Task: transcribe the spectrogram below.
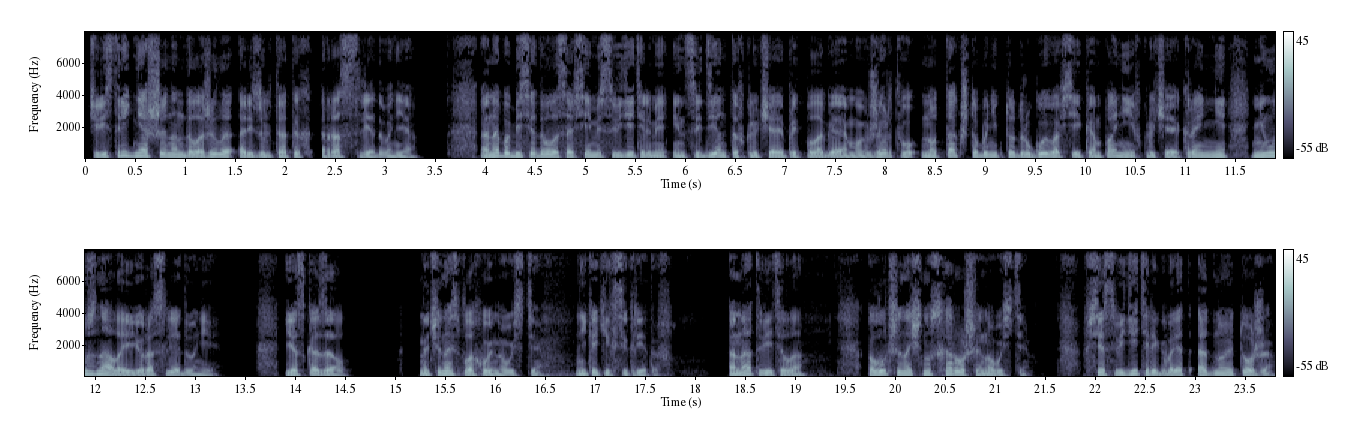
Через три дня Шеннон доложила о результатах расследования. Она побеседовала со всеми свидетелями инцидента, включая предполагаемую жертву, но так, чтобы никто другой во всей компании, включая Кренни, не узнал о ее расследовании. Я сказал, Начинай с плохой новости. Никаких секретов. Она ответила, лучше начну с хорошей новости. Все свидетели говорят одно и то же.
